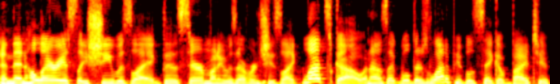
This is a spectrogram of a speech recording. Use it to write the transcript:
And then hilariously, she was like, the ceremony was over, and she's like, "Let's go." And I was like, "Well, there's a lot of people to say goodbye to.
